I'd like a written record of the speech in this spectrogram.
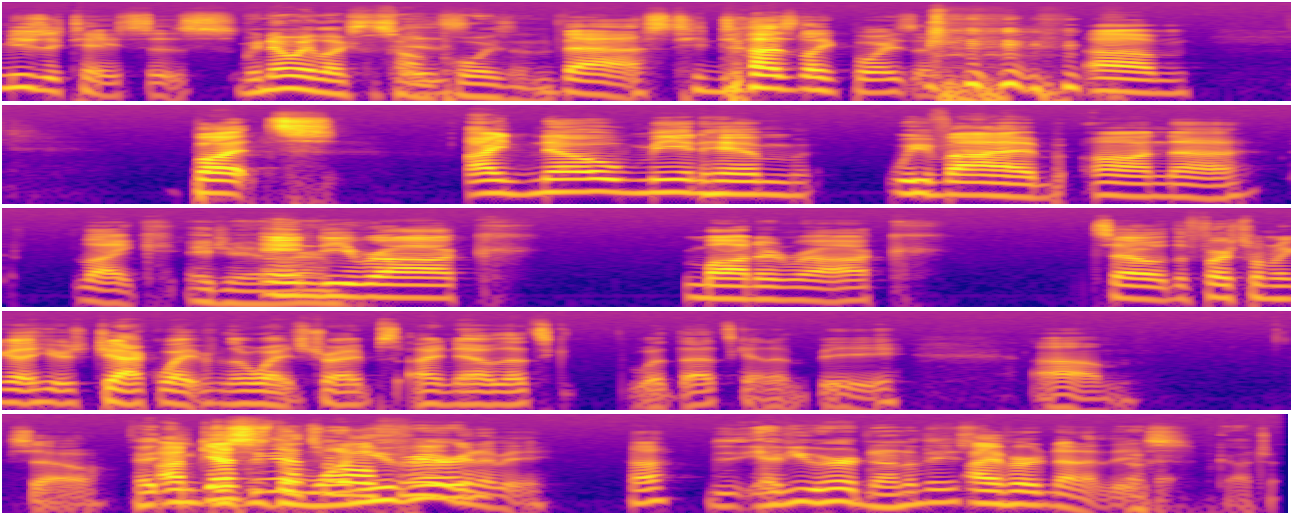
music taste is, We know he likes the song is Poison. vast. He does like poison. um, but I know me and him we vibe on uh like AJR. indie rock, modern rock. So the first one we got here is Jack White from the White Stripes. I know that's what that's gonna be. Um, so I'm this is guessing the that's what one all you've three are heard? gonna be. D- Have you heard none of these? I've heard none of these. Okay, gotcha.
